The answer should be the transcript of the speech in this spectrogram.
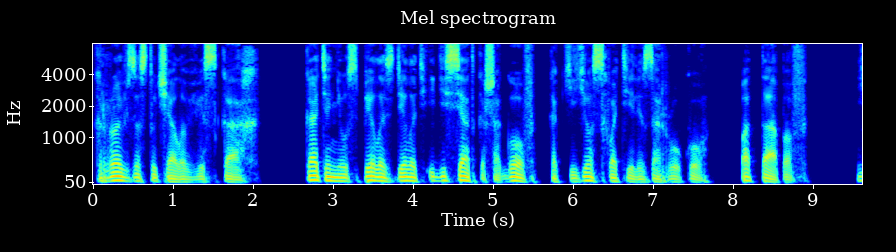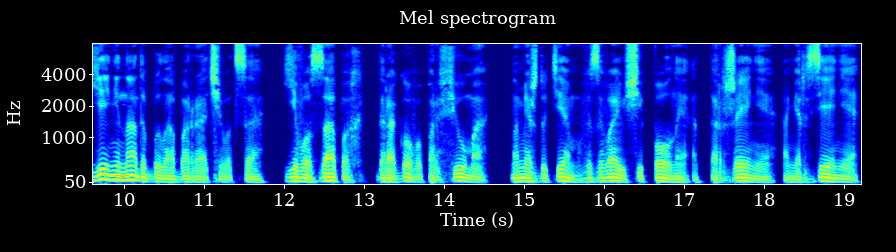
Кровь застучала в висках. Катя не успела сделать и десятка шагов, как ее схватили за руку. Потапов. Ей не надо было оборачиваться. Его запах дорогого парфюма, но между тем вызывающий полное отторжение, омерзение,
